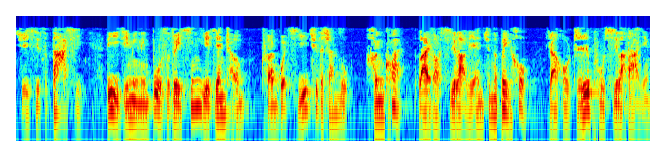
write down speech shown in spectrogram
薛西斯大喜，立即命令不死队星夜兼程。穿过崎岖的山路，很快来到希腊联军的背后，然后直扑希腊大营。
